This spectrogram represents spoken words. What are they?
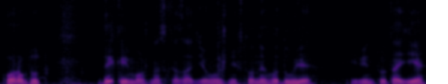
Короб тут дикий, можна сказати, його ж ніхто не годує, і він тут є.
